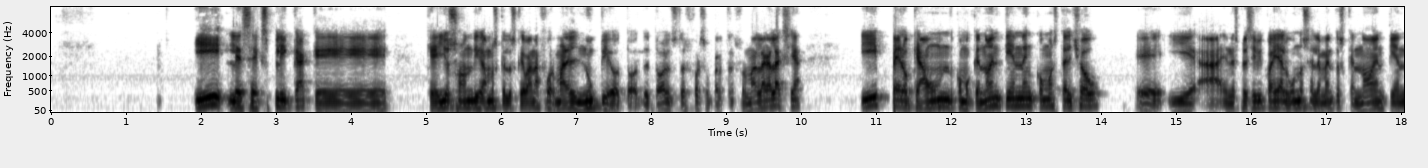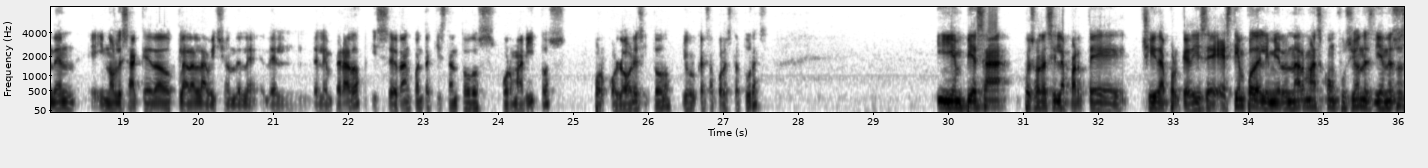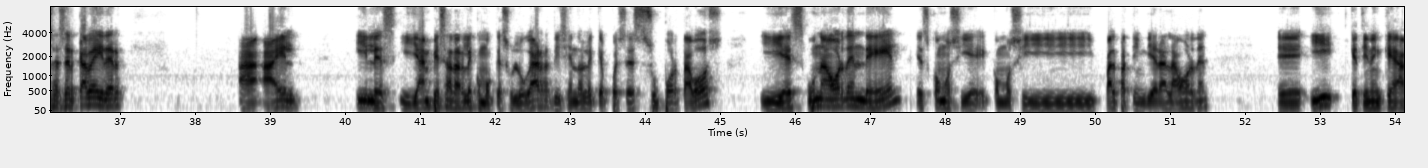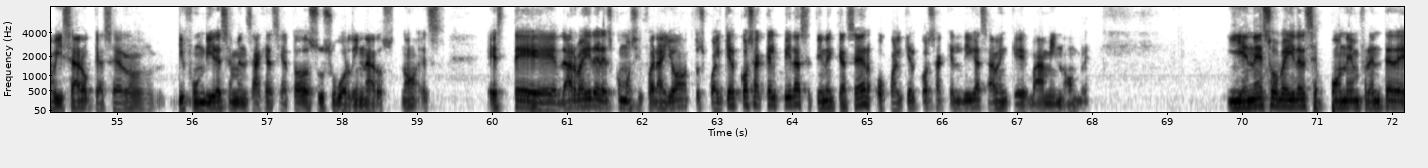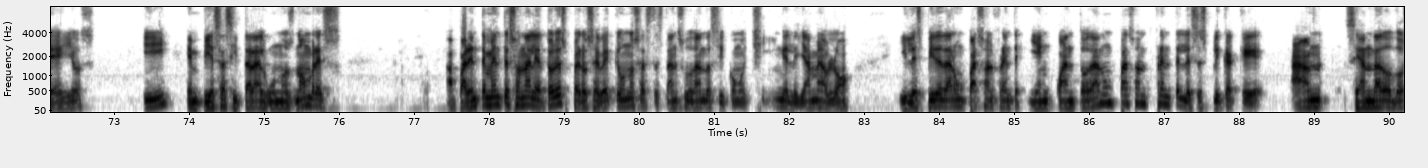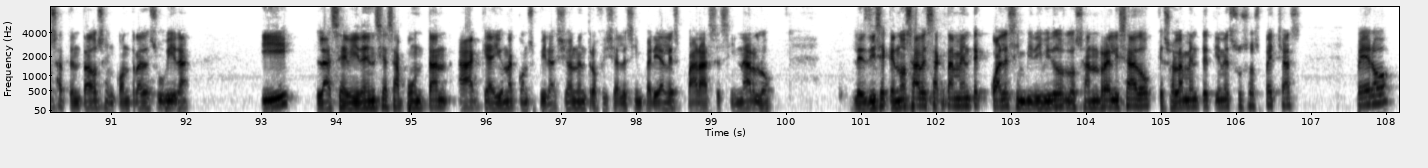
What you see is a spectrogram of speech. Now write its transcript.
Y les explica que, que ellos son, digamos que los que van a formar el núcleo de todo este esfuerzo para transformar la galaxia. Y, pero que aún como que no entienden cómo está el show eh, y ah, en específico hay algunos elementos que no entienden y no les ha quedado clara la visión del, del, emperador y se dan cuenta que están todos formaditos por colores y todo, yo creo que hasta por estaturas. Y empieza, pues ahora sí, la parte chida, porque dice, es tiempo de eliminar más confusiones, y en eso se acerca Vader a él y les y ya empieza a darle como que su lugar diciéndole que pues es su portavoz y es una orden de él es como si como si Palpatine diera la orden eh, y que tienen que avisar o que hacer difundir ese mensaje hacia todos sus subordinados no es este Darth Vader es como si fuera yo. Entonces cualquier cosa que él pida se tiene que hacer o cualquier cosa que él diga saben que va a mi nombre y en eso Vader se pone enfrente de ellos y empieza a citar algunos nombres. Aparentemente son aleatorios, pero se ve que unos hasta están sudando así como chinguele, ya me habló. Y les pide dar un paso al frente. Y en cuanto dan un paso al frente, les explica que han, se han dado dos atentados en contra de su vida y las evidencias apuntan a que hay una conspiración entre oficiales imperiales para asesinarlo. Les dice que no sabe exactamente cuáles individuos los han realizado, que solamente tiene sus sospechas, pero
